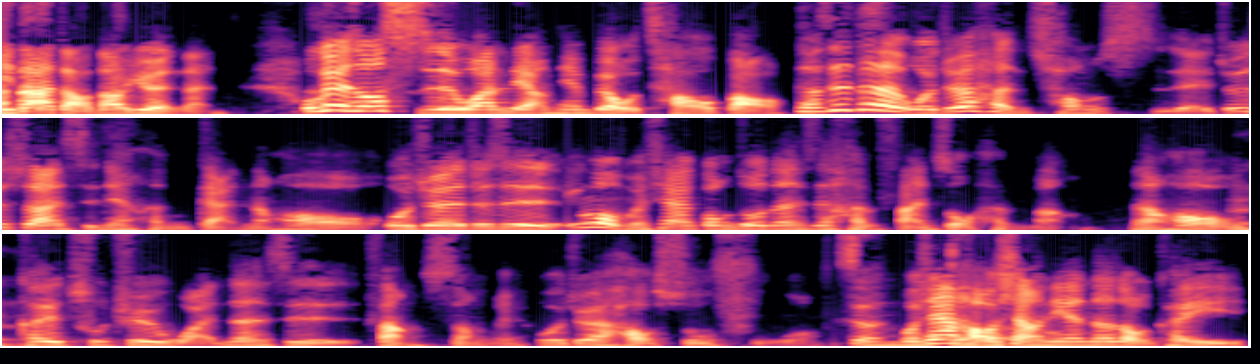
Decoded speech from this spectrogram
一大早到越南。我跟你说，十晚两天被我超爆，可是这我觉得很充实哎、就是虽然时间很赶，然后我觉得就是因为我们现在工作真的是很繁琐很忙。然后可以出去玩，真的是放松哎、欸，我觉得好舒服哦。真，我现在好想念那种可以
